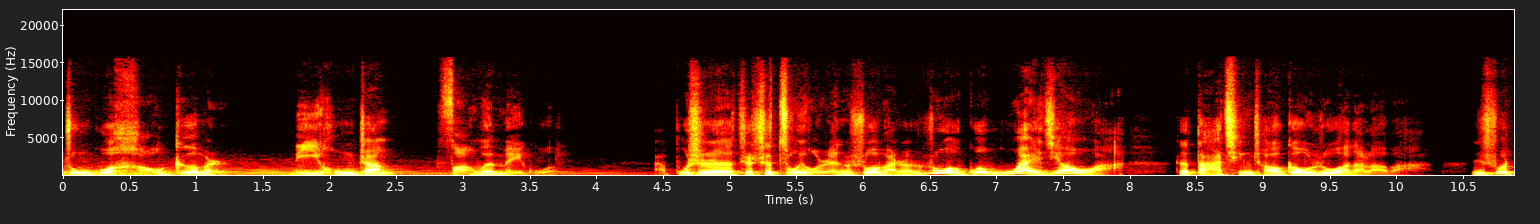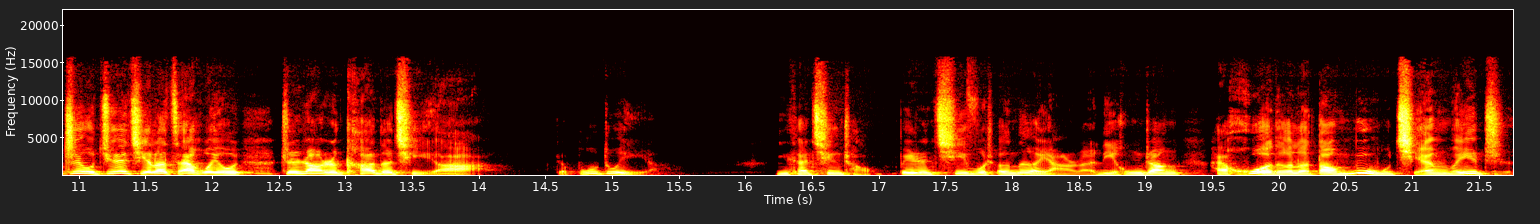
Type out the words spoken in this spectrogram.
中国好哥们儿李鸿章访问美国，啊，不是，这是总有人说吧，说弱国无外交啊，这大清朝够弱的了吧？你说只有崛起了才会有真让人看得起啊，这不对呀！你看清朝被人欺负成那样了，李鸿章还获得了到目前为止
